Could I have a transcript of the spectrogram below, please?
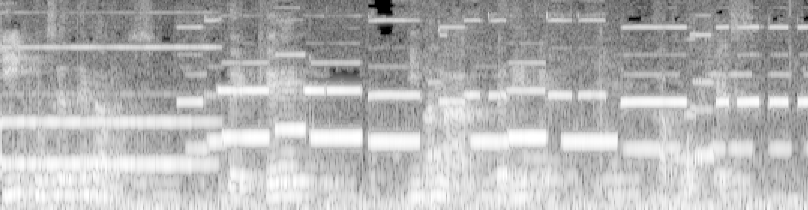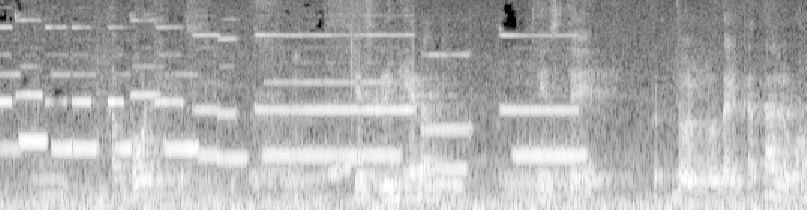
Y nos enteramos de que iban a pedirle a Borges, a Borges, que escribiera este, lo, del catálogo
